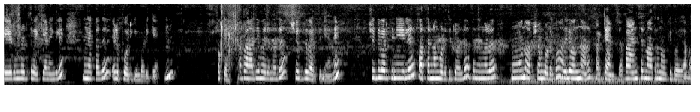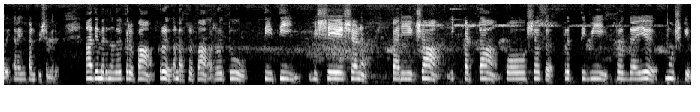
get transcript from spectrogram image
ഗൈഡും കൂടെ എടുത്ത് വയ്ക്കുകയാണെങ്കിൽ നിങ്ങൾക്കത് എളുപ്പമായിരിക്കും പഠിക്കാൻ. ഓക്കെ അപ്പോൾ ആദ്യം വരുന്നത് ശുദ്ധവർത്തിനിയാണ്. ശുദ്ധവർത്തിനിയിൽ പത്തെണ്ണം കൊടുത്തിട്ടുണ്ട്. അപ്പോൾ നിങ്ങൾ മൂന്ന് ഓപ്ഷൻ കൊടുക്കും. അതിൽ ഒന്നാണ് കറക്റ്റ് ആൻസർ അപ്പോൾ ആൻസർ മാത്രം നോക്കി പോയാൽ മതി. അല്ലെങ്കിൽ കൺഫ്യൂഷൻ വരും. ആദ്യം വരുന്നത് കൃപ. കൃ കണ്ടോ? കൃപ ഋതു തിഥി വിശേഷണ് പരീക്ഷ ഇക്കട്ട പോഷക്. പൃഥ്വി ഹൃദയ മുഷ്കിൽ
